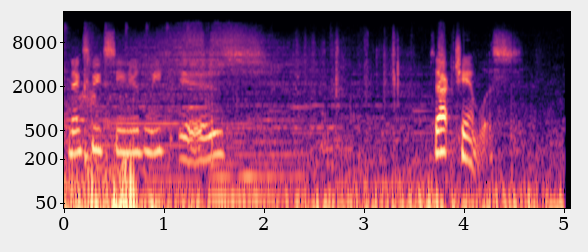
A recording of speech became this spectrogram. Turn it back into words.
Next week's senior of the week is Zach Chambliss.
